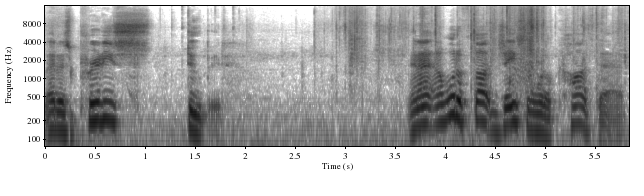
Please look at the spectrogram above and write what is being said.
that is pretty stupid. And I, I would have thought Jason would have caught that.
